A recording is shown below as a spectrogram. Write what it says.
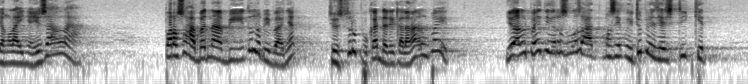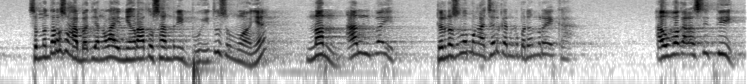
yang lainnya. Ya salah. Para sahabat Nabi itu lebih banyak justru bukan dari kalangan Ahlul Bait. Ya Ahlul Bait ya Rasulullah saat masih hidup ya sedikit. Sementara sahabat yang lain yang ratusan ribu itu semuanya non Ahlul Bait. Dan Rasulullah mengajarkan kepada mereka. Abu Bakar As-Siddiq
